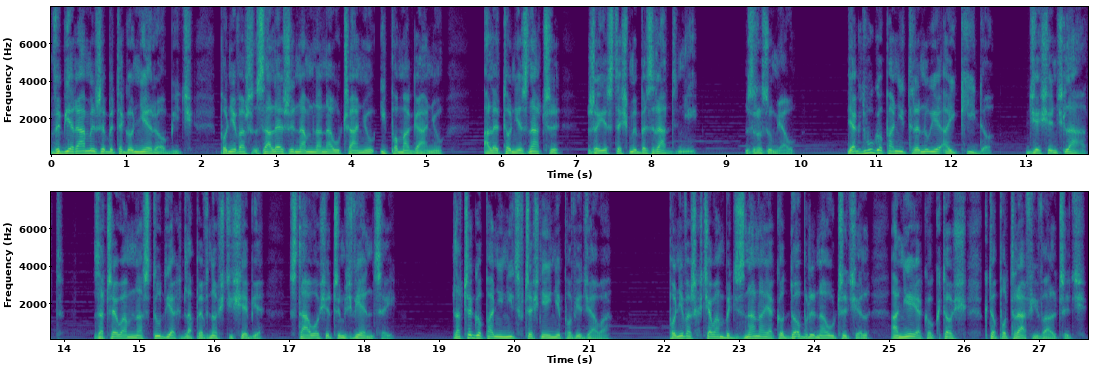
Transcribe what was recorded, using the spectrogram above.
Wybieramy, żeby tego nie robić, ponieważ zależy nam na nauczaniu i pomaganiu, ale to nie znaczy, że jesteśmy bezradni. Zrozumiał. Jak długo pani trenuje aikido? Dziesięć lat. Zaczęłam na studiach dla pewności siebie. Stało się czymś więcej. Dlaczego pani nic wcześniej nie powiedziała? Ponieważ chciałam być znana jako dobry nauczyciel, a nie jako ktoś, kto potrafi walczyć.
